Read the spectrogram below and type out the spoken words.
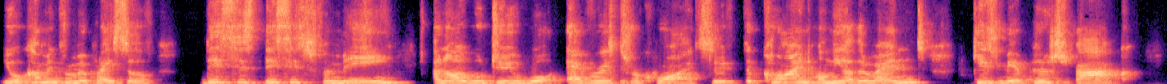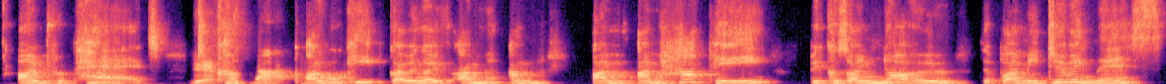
you're coming from a place of this is this is for me and i will do whatever is required. So if the client on the other end gives me a pushback i'm prepared yes. to come back i will keep going over i'm i'm i'm i'm happy because i know that by me doing this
